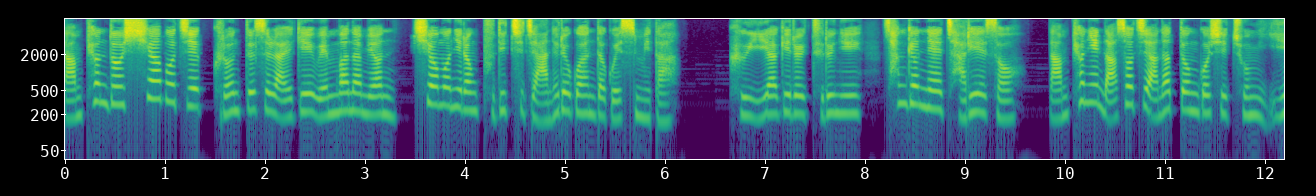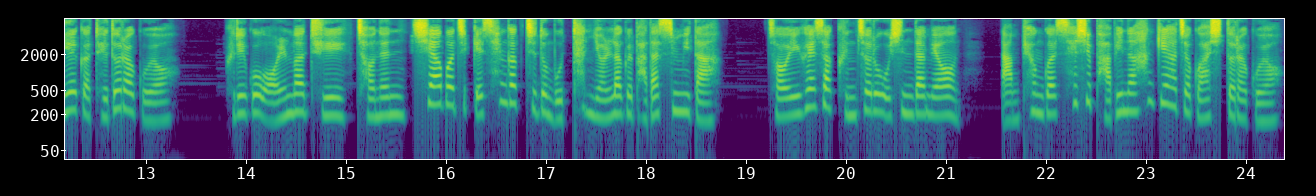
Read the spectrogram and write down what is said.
남편도 시아버지의 그런 뜻을 알기에 웬만하면 시어머니랑 부딪히지 않으려고 한다고 했습니다. 그 이야기를 들으니 상견례 자리에서 남편이 나서지 않았던 것이 좀 이해가 되더라고요. 그리고 얼마 뒤 저는 시아버지께 생각지도 못한 연락을 받았습니다. 저희 회사 근처로 오신다면 남편과 셋이 밥이나 함께 하자고 하시더라고요.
